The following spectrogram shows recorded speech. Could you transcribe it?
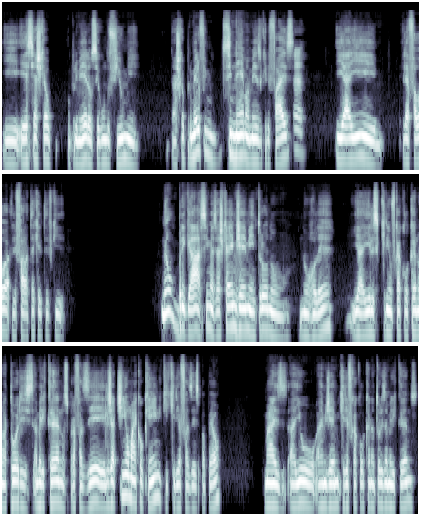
E esse acho que é o, o primeiro ou segundo filme, acho que é o primeiro filme de cinema mesmo que ele faz. É. E aí ele falou, ele fala até que ele teve que não brigar assim, mas acho que a MGM entrou no, no rolê e aí eles queriam ficar colocando atores americanos pra fazer. Ele já tinha o Michael Caine que queria fazer esse papel, mas aí o, a MGM queria ficar colocando atores americanos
